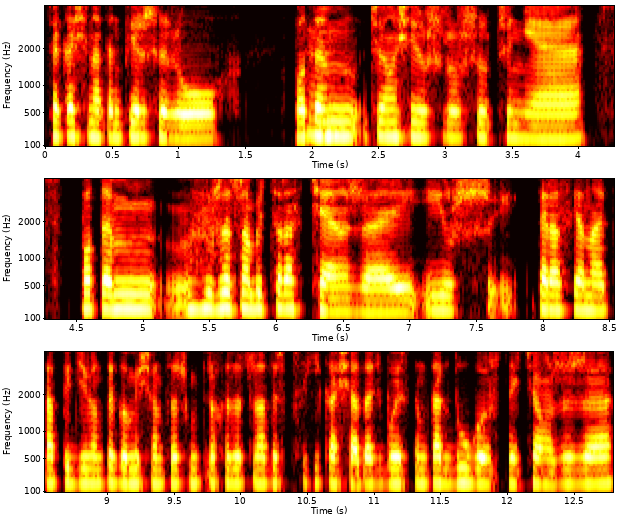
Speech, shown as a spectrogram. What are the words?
czeka się na ten pierwszy ruch, potem czy on się już ruszył, czy nie. Potem już zaczyna być coraz ciężej i już teraz ja na etapie dziewiątego miesiąca już mi trochę zaczyna też psychika siadać, bo jestem tak długo już w tej ciąży, że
